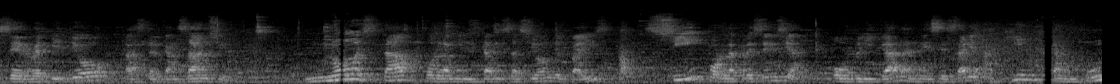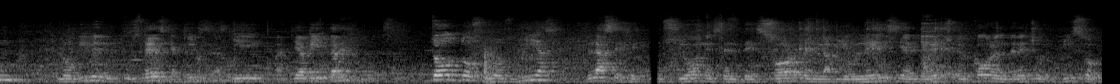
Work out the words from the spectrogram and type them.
se repitió hasta el cansancio. No está por la militarización del país, sí por la presencia obligada, necesaria. Aquí en Cancún lo viven ustedes que aquí, aquí, aquí habitan, todos los días las ejecuciones, el desorden, la violencia, el, derecho, el cobro del derecho de piso,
